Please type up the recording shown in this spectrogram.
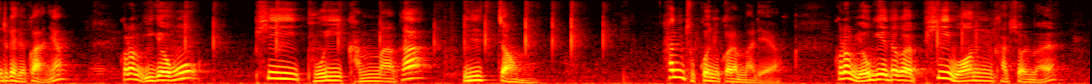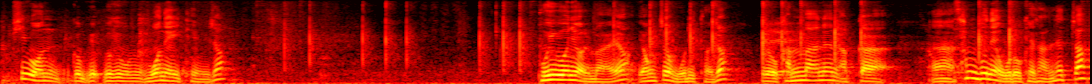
이렇게 될 거 아니야? 그럼 이 경우 PV 감마가 일정 한 조건일 거란 말이에요. 그럼 여기에다가 P1 값이 얼마예요? P1 그 여- 여기 보면 1 ATM이죠? V1이 얼마예요? 0.5리터죠? 그리고 감마는 아까 아, 3분의 5로 계산을 했죠?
